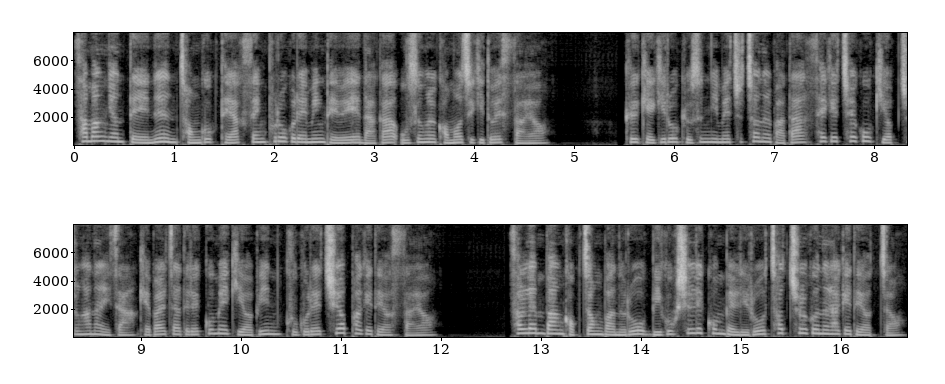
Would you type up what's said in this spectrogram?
3학년 때에는 전국 대학생 프로그래밍 대회에 나가 우승을 거머쥐기도 했어요. 그 계기로 교수님의 추천을 받아 세계 최고 기업 중 하나이자 개발자들의 꿈의 기업인 구글에 취업하게 되었어요. 설렘 반 걱정 반으로 미국 실리콘밸리로 첫 출근을 하게 되었죠.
